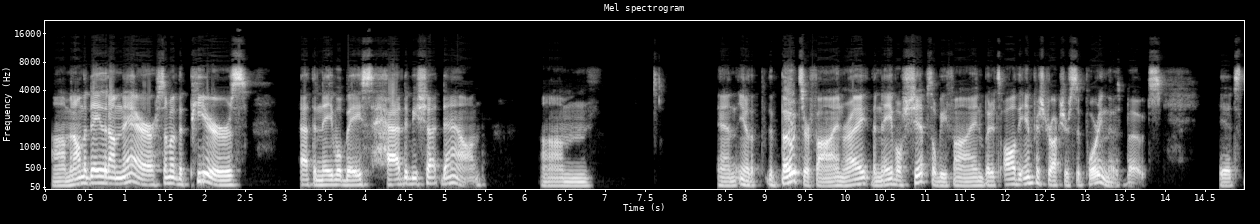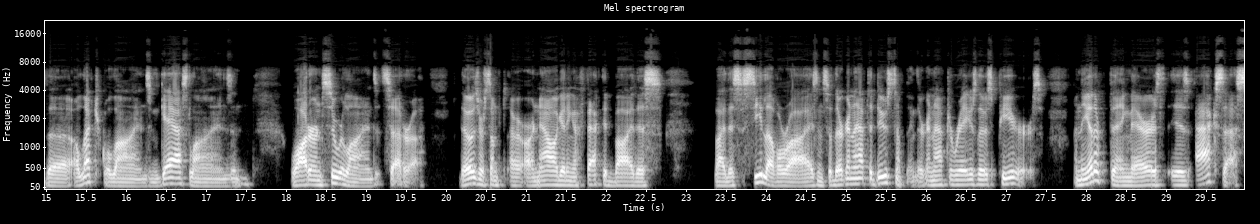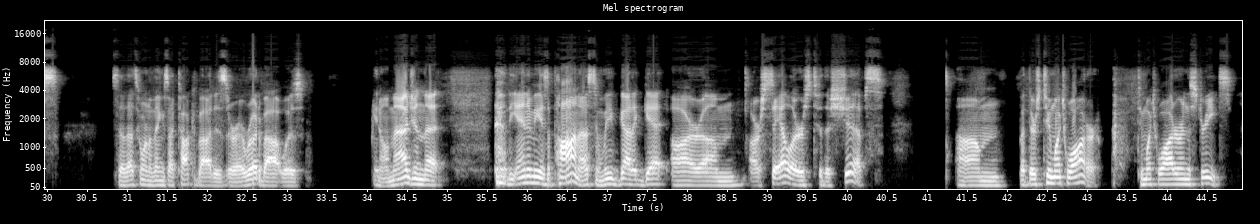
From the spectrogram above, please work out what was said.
Um, and on the day that I'm there, some of the piers at the naval base had to be shut down. Um, and you know the, the boats are fine, right? The naval ships will be fine, but it's all the infrastructure supporting those boats. It's the electrical lines and gas lines and water and sewer lines, etc. Those are some are, are now getting affected by this by this sea level rise, and so they're going to have to do something. They're going to have to raise those piers. And the other thing there is is access. So that's one of the things I talked about is or I wrote about was, you know, imagine that the enemy is upon us and we've got to get our um, our sailors to the ships, um, but there's too much water, too much water in the streets,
